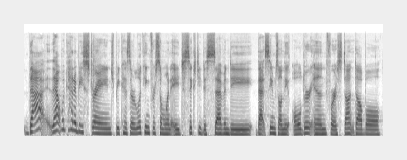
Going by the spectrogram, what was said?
that that would kind of be strange because they're looking for someone age 60 to 70 that seems on the older end for a stunt double.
